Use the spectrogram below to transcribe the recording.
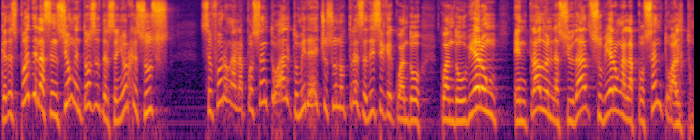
que después de la ascensión entonces del Señor Jesús, se fueron al aposento alto. Mire, Hechos 1.13 dice que cuando, cuando hubieron entrado en la ciudad, subieron al aposento alto,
